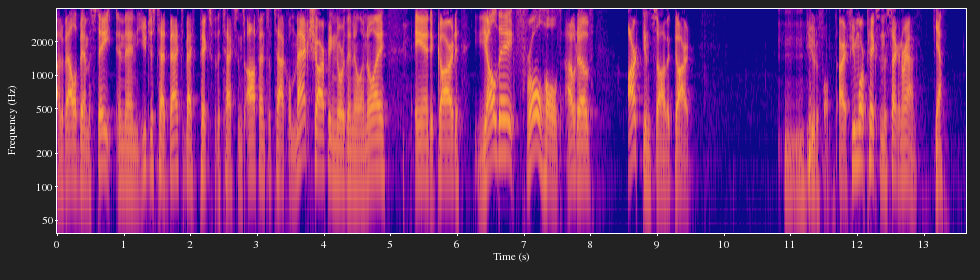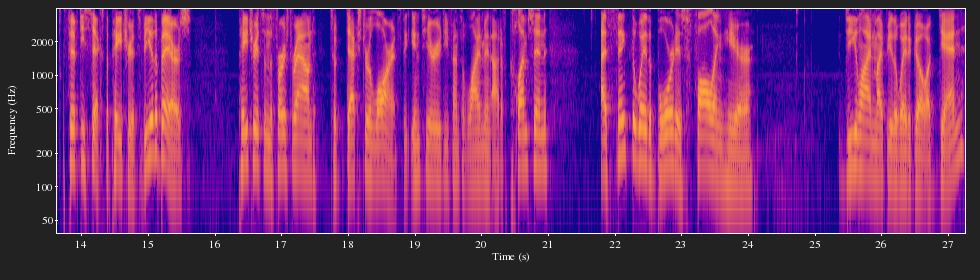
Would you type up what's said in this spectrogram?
out of Alabama State. And then you just had back to back picks for the Texans offensive tackle Max Scharping, Northern Illinois, and guard Hjalte Froholdt out of Arkansas, the guard. Mm-hmm. Beautiful. All right, a few more picks in the second round. Yeah. 56, the Patriots via the Bears. Patriots in the first round took Dexter Lawrence, the interior defensive lineman out of Clemson. I think the way the board is falling here, D line might be the way to go again,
